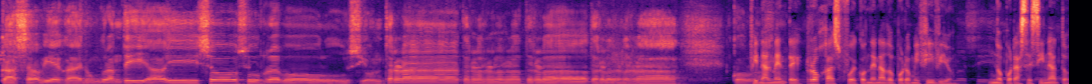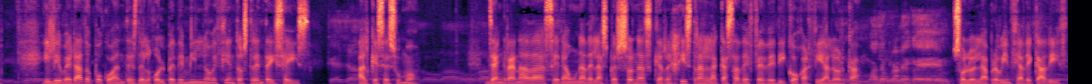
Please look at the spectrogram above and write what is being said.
Casa Vieja en un gran día hizo su revolución. Finalmente, Rojas fue condenado por homicidio, no por asesinato, y liberado poco antes del golpe de 1936, al que se sumó. Ya en Granada será una de las personas que registran la casa de Federico García Lorca. Solo en la provincia de Cádiz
